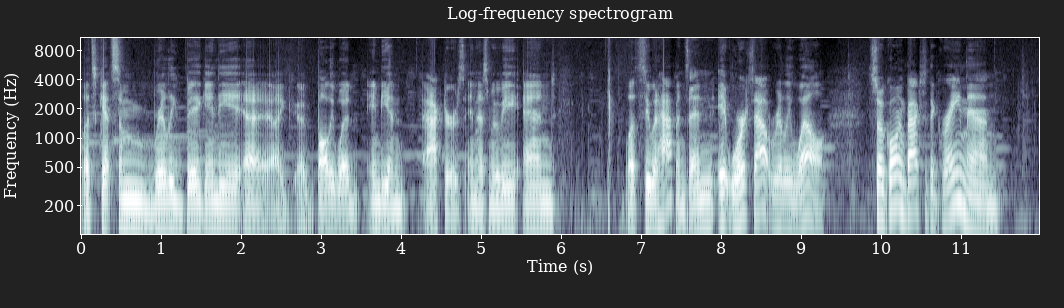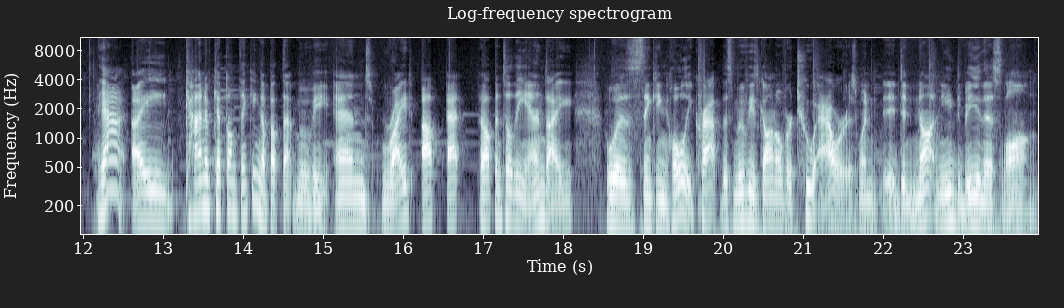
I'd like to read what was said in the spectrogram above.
Let's get some really big India, uh, like uh, Bollywood Indian actors in this movie, and let's see what happens. And it works out really well. So going back to the Gray Man, yeah, I kind of kept on thinking about that movie, and right up at up until the end, I was thinking, holy crap, this movie's gone over two hours when it did not need to be this long.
